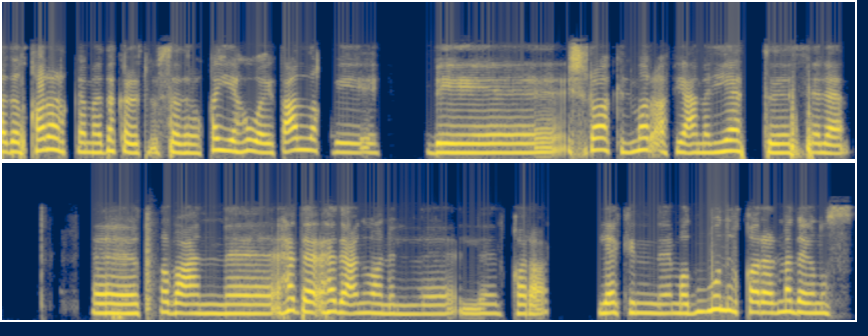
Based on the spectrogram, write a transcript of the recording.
هذا القرار كما ذكرت الأستاذة رقية هو يتعلق بإشراك المرأة في عمليات السلام. آه، طبعا آه، هذا هذا عنوان القرار. لكن مضمون القرار ماذا ينص؟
